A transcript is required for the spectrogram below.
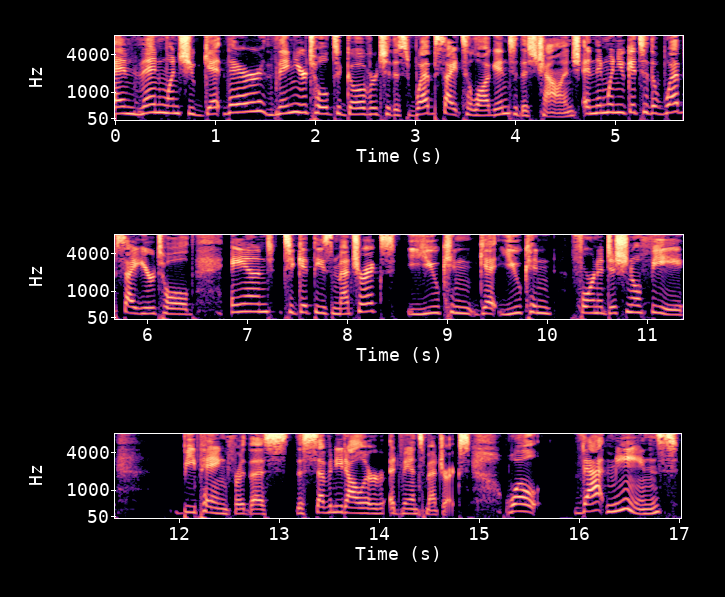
And then once you get there, then you're told to go over to this website to log into this challenge. And then when you get to the website, you're told, and to get these metrics, you can get, you can, for an additional fee, be paying for this, the $70 advanced metrics. Well, that means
